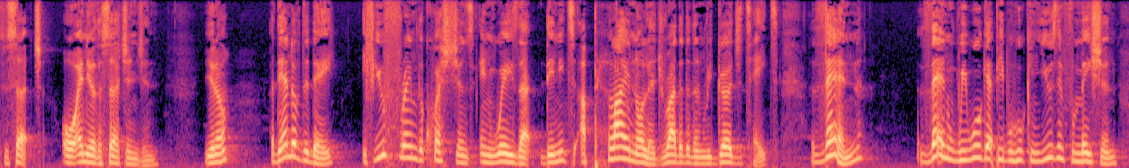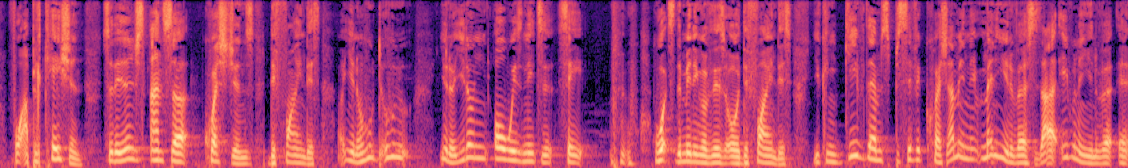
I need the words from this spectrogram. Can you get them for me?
to search or any other search engine. You know, at the end of the day, if you frame the questions in ways that they need to apply knowledge rather than regurgitate, then then we will get people who can use information for application. So they don't just answer questions, define this. You know, who, who you know, you don't always need to say what's the meaning of this or define this. You can give them specific questions. I mean, many universities, I, even in univer- uh,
